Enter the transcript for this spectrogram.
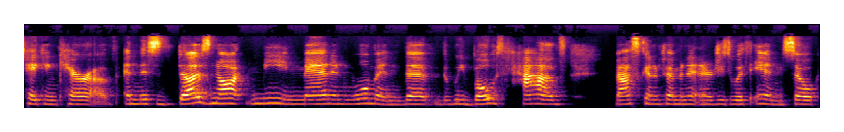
taken care of. And this does not mean man and woman, that we both have masculine and feminine energies within. So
